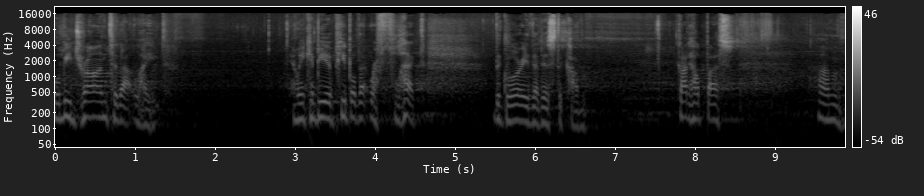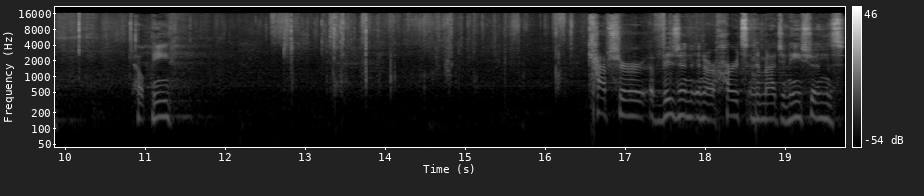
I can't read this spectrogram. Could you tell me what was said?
will be drawn to that light. And we can be a people that reflect the glory that is to come. God, help us. Um, help me. Capture a vision in our hearts and imaginations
